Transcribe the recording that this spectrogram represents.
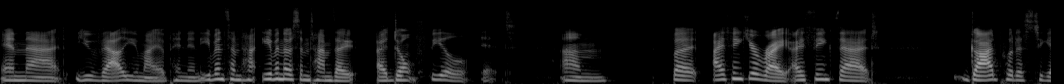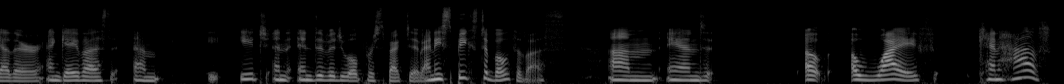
and that you value my opinion, even sometimes, even though sometimes I, I don't feel it. Um, but I think you're right. I think that God put us together and gave us um, e- each an individual perspective, and He speaks to both of us. Um, and a, a wife can have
